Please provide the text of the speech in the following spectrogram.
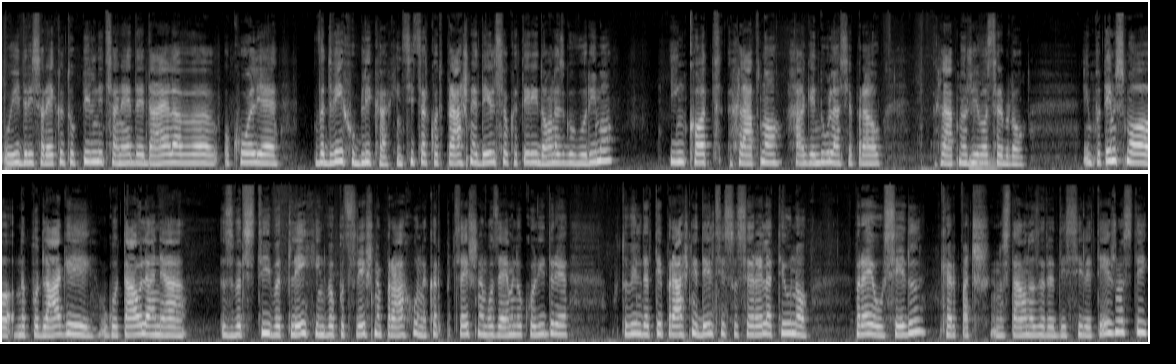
v Idri so rekli to pilnica, ne, da je dajala v okolje v dveh oblikah in sicer kot prašne delce, o katerih danes govorimo, in kot hlapno H0, se pravi hlapno živo mm. srebro. In potem smo na podlagi ugotavljanja zvrsti v tleh in v podstrešnem prahu na kar precejšnjem ozemlju kolidrije ugotovili, da te prašni delci so se relativno prej usedli, ker pač enostavno zaradi sile težnosti.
